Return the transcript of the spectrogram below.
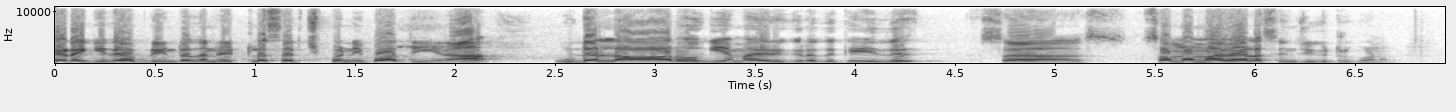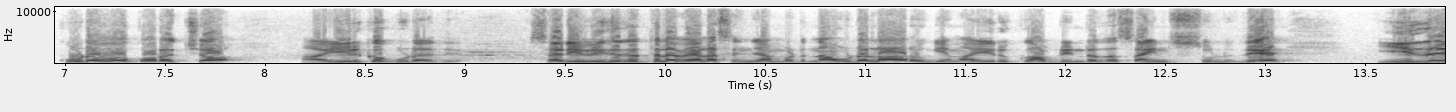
கிடைக்குது அப்படின்றத நெட்டில் சர்ச் பண்ணி பார்த்தீங்கன்னா உடல் ஆரோக்கியமாக இருக்கிறதுக்கு இது ச சமமாக வேலை செஞ்சுக்கிட்டு இருக்கணும். கூடவோ குறைச்சோ இருக்கக்கூடாது. சரி விகிதத்தில் வேலை செஞ்சால் மட்டும்தான் உடல் ஆரோக்கியமாக இருக்கும் அப்படின்றத சயின்ஸ் சொல்லுது. இது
